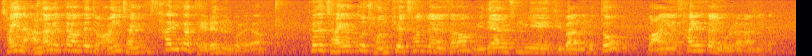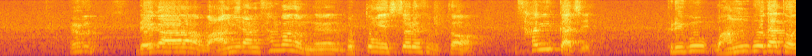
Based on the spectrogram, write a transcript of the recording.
자기는 안 하겠다고 하는데 왕이 자기한테 사위가 되려는 거예요. 그래서 자기가 또 전투에 참전해서 위대한 승리의 기반으로 또 왕의 사위까지 올라갑니다. 여러분 내가 왕이랑 상관없는 목동의 시절에서부터 사위까지 그리고 왕보다 더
